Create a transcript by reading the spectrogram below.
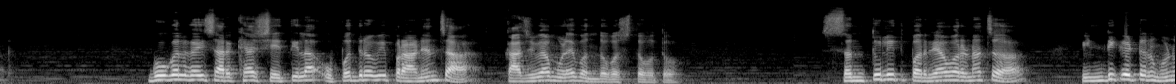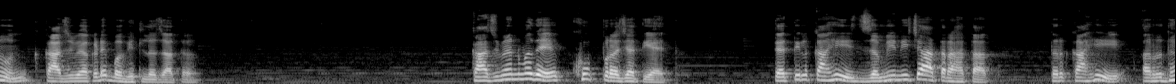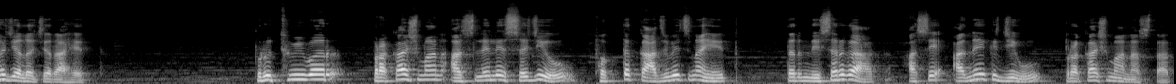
गोगलगाईसारख्या शेतीला उपद्रवी प्राण्यांचा काजव्यामुळे बंदोबस्त होतो. संतुलित पर्यावरणाचं इंडिकेटर म्हणून काजव्याकडे बघितलं जातं. काजव्यांमध्ये खूप प्रजाती आहेत. त्यातील काही जमिनीच्या आत राहतात तर काही अर्धजलचर आहेत. पृथ्वीवर प्रकाशमान असलेले सजीव फक्त काजवेच नाहीत तर निसर्गात असे अनेक जीव प्रकाशमान असतात.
